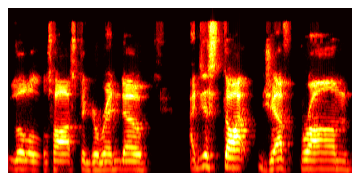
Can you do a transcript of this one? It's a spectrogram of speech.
little toss to Guerendo. I just thought Jeff Brohm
